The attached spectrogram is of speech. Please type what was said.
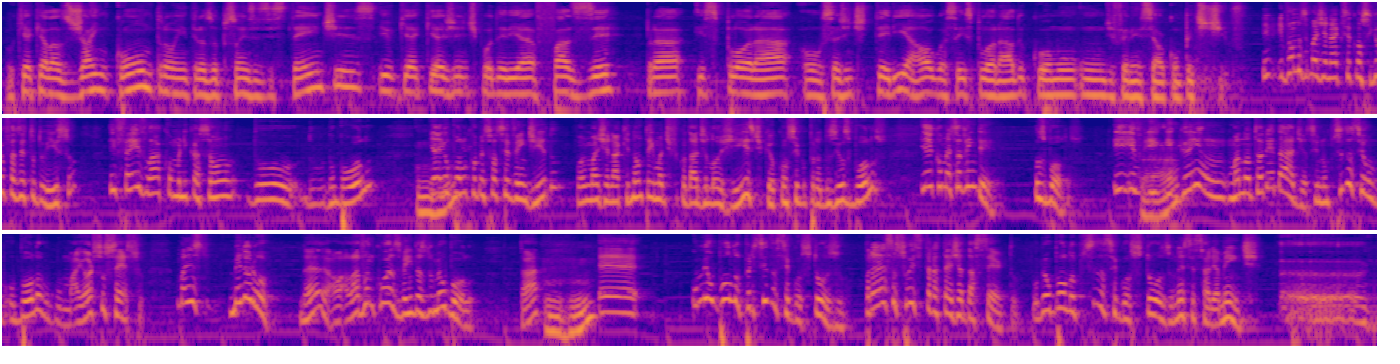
o que é que elas já encontram entre as opções existentes e o que é que a gente poderia fazer para explorar, ou se a gente teria algo a ser explorado como um diferencial competitivo. E, e vamos imaginar que você conseguiu fazer tudo isso e fez lá a comunicação do, do, do bolo. E aí o bolo começou a ser vendido. Vamos imaginar que não tem uma dificuldade logística, eu consigo produzir os bolos. E aí começa a vender os bolos. E, Tá. e- e ganha um- uma notoriedade. Assim, não precisa ser o, o bolo o maior sucesso, mas melhorou, né? Alavancou as vendas do meu bolo, tá? É, o meu bolo precisa ser gostoso? Para essa sua estratégia dar certo, o meu bolo precisa ser gostoso necessariamente?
